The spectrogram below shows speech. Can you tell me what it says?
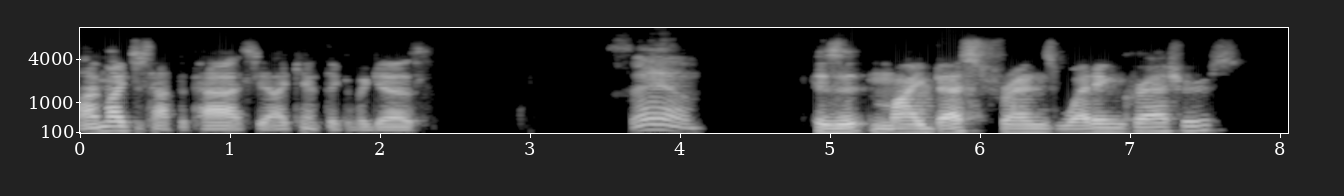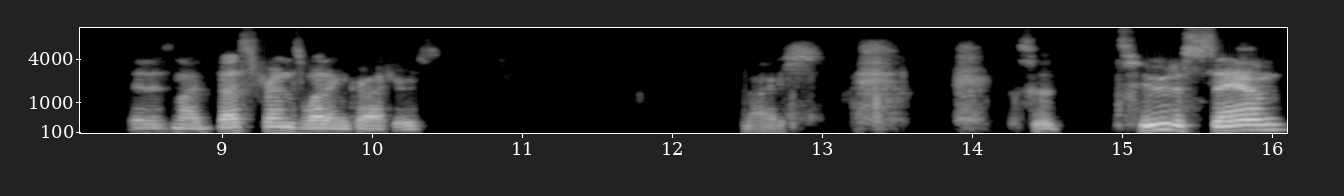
I might just have to pass. Yeah, I can't think of a guess. Sam, Is it my best friend's wedding crashers? it is my best friend's wedding crashers. Nice. So two to Sam,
